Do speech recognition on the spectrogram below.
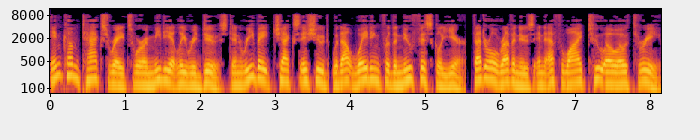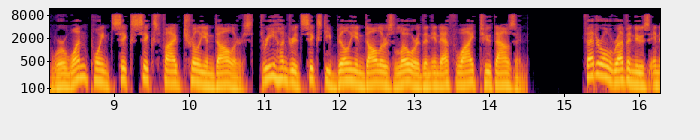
Income tax rates were immediately reduced and rebate checks issued without waiting for the new fiscal year. Federal revenues in FY 2003 were $1.665 trillion, $360 billion lower than in FY 2000. Federal revenues in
